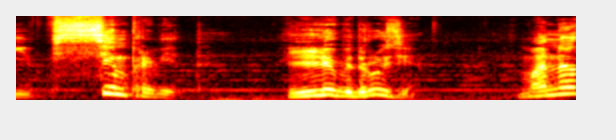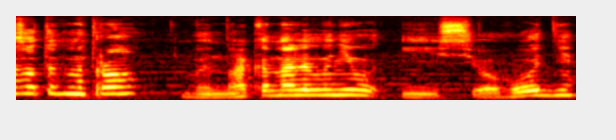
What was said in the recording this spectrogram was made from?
І всім привіт! Любі друзі! Мене звати Дмитро, ви на каналі Ленів, і сьогодні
